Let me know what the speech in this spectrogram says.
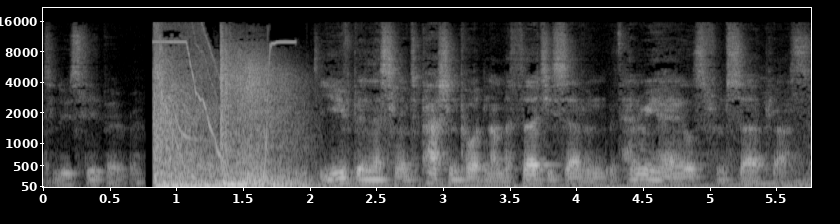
to lose sleep over it. You've been listening to Passion Pod number 37 with Henry Hales from Sir Plus.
